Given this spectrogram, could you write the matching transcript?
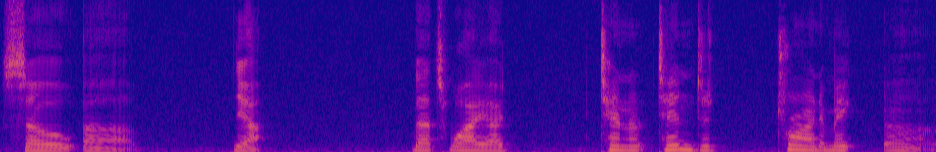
So, uh, yeah, that's why I tend tend to try to make uh,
